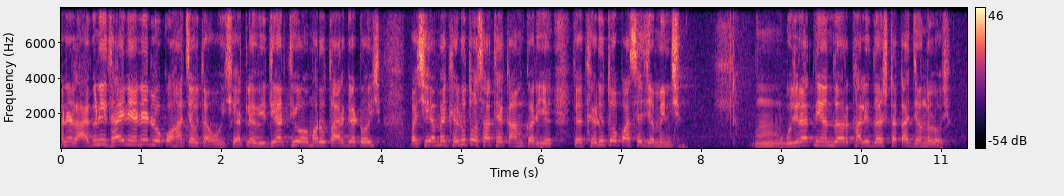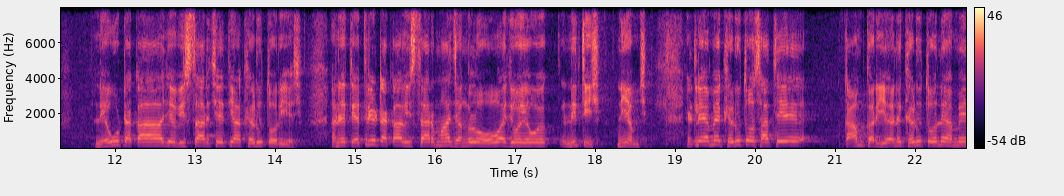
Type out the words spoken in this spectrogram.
અને લાગણી થાય ને એને જ લોકો હાંચવતા હોય છે. એટલે વિદ્યાર્થીઓ અમારું ટાર્ગેટ હોય છે. પછી અમે ખેડૂતો સાથે કામ કરીએ કે ખેડૂતો પાસે જમીન છે. ગુજરાતની અંદર ખાલી દસ ટકા જંગલો છે. નેવું ટકા જે વિસ્તાર છે ત્યાં ખેડૂતો રહીએ છે. અને તેત્રીસ ટકા વિસ્તારમાં જંગલો હોવા જોઈએ એવો એક નીતિ છે, નિયમ છે. એટલે અમે ખેડૂતો સાથે કામ કરીએ અને ખેડૂતોને અમે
